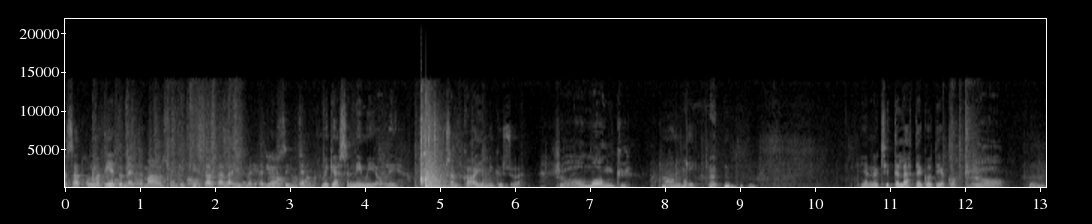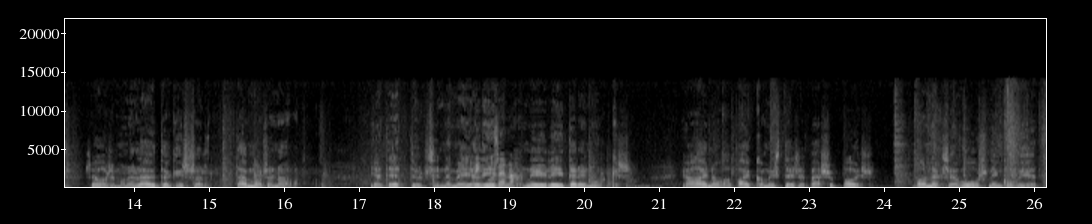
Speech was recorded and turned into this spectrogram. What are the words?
Sä oot kuulemma tietoinen, että mä oon sunkin kissaa täällä ihmetellyt sitten. Mikä se nimi oli? Onko aiemmin kysyä? Se on manki. Manki. ja nyt sitten lähtee kotia kohti. Joo. Se on semmoinen löytökissa tämmöisenä jätetty sinne meidän Pikkusena. niin, liiterinurkissa. Ja ainoa paikka, mistä ei se päässyt pois. Onneksi se huusi niin kovin, että,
